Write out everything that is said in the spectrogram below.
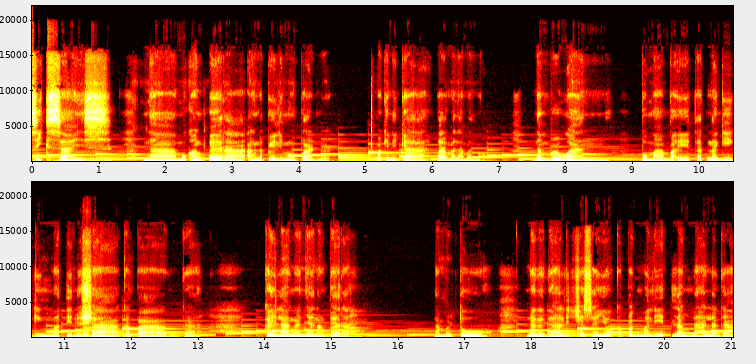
Six signs na mukhang pera ang napili mong partner. Makinig ka para malaman mo. Number one, bumabait at nagiging matino siya kapag ah, kailangan niya ng pera. Number two, nagagalit siya sa iyo kapag maliit lang na halaga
